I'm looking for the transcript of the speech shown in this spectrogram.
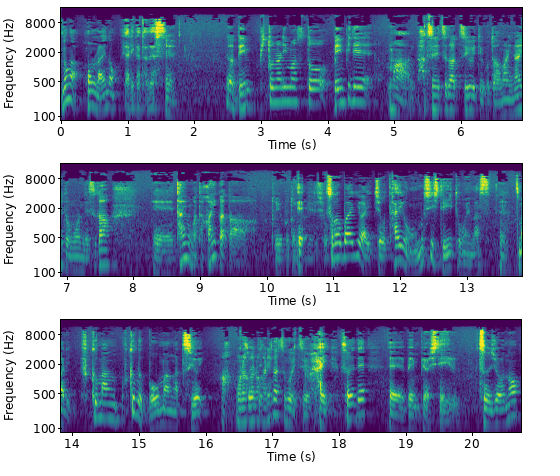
のが本来のやり方です、ええ、では便秘となりますと便秘で、まあ、発熱が強いということはあまりないと思うんですが、えー、体温が高い方ということになるんでしょうかその場合には一応体温を無視していいと思います。つまり腹満腹部膨満が強い。あお腹の張りがすごい強い。はい。それで、えー、便秘をしている。通常の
